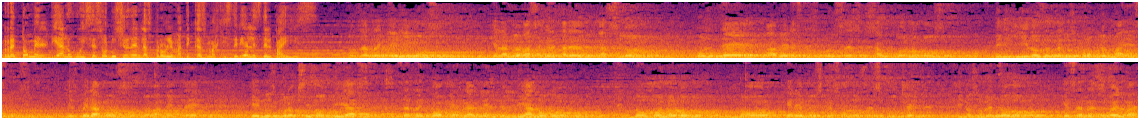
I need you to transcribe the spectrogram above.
retome el diálogo y se solucionen las problemáticas magisteriales del país. Entonces requerimos que la nueva secretaria de Educación voltee a ver estos procesos autónomos dirigidos desde los propios maestros. Esperamos nuevamente que en los próximos días se retome realmente el diálogo, no monólogo, no queremos que solo se escuchen, sino sobre todo que se resuelvan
